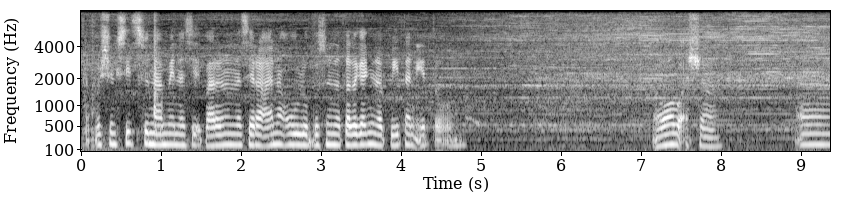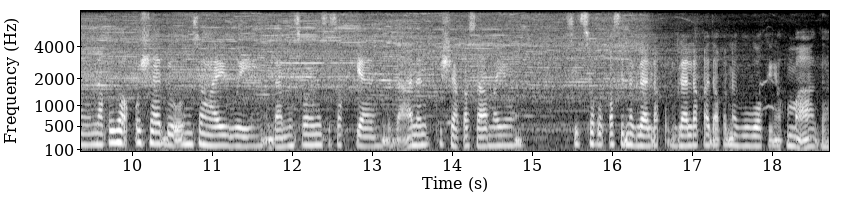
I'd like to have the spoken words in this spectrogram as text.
Tapos yung shih tzu namin na si, para na nasiraan ng ulo. Gusto na talaga nilapitan ito. Mawawa siya. Ah, nakuha ko siya doon sa highway. Ang daming sa mga sasakyan. Nadaanan ko siya kasama yung shih tzu ko kasi naglalakad, naglalakad ako, nag-walking ako maaga.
